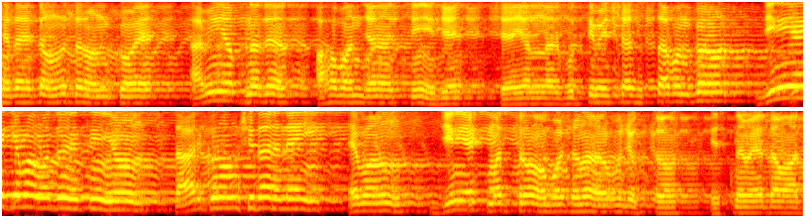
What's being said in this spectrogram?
হেদায়েতের অনুসরণ করে, আমি আপনাদের আহ্বান জানাচ্ছি যে সেই আল্লাহর প্রতি বিশ্বাস স্থাপন করুন, যিনি এক এবং অদ্বিতীয় তার কোনো অংশীদার নেই এবং যিনি একমাত্র উপাসনার উপযুক্ত। ইসলামের দাওয়াত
